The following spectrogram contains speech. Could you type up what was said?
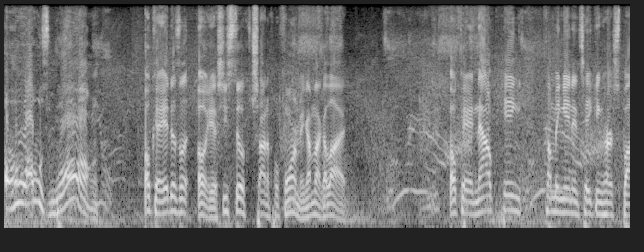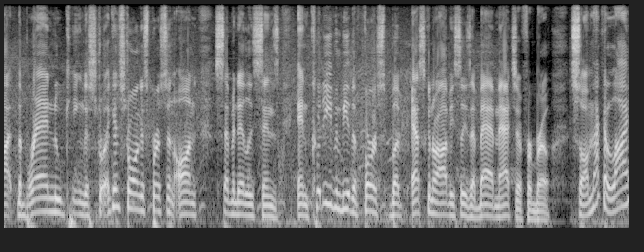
Oh, I was wrong. Okay, it doesn't, oh yeah, she's still trying to performing, I'm not gonna lie. Okay, now King coming in and taking her spot. The brand new King, the second strongest person on Seven Deadly Sins, and could even be the first, but Escanor obviously is a bad matchup for bro. So I'm not gonna lie,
